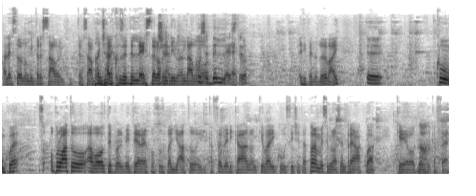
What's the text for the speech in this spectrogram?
all'estero non mi interessava, mi interessava mangiare cose dell'estero, Certo, quindi non andavo... cose dell'estero. Ecco. E dipende da dove vai. Eh, comunque, so- ho provato a volte, probabilmente era nel posto sbagliato, il caffè americano, anche vari gusti, eccetera. Però a me sembrava sempre acqua che avevo trovato No. il caffè.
